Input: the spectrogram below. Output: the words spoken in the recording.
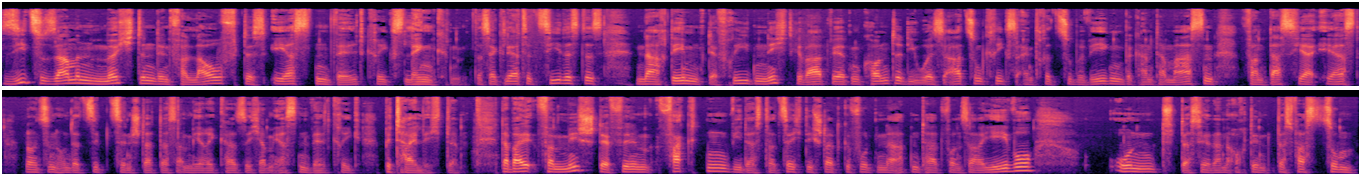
Sie zusammen möchten den Verlauf des Ersten Weltkriegs lenken. Das erklärte Ziel ist es, nachdem der Frieden nicht gewahrt werden konnte, die USA zum Kriegseintritt zu bewegen. Bekanntermaßen fand das ja erst 1917 statt, dass Amerika sich am Ersten Weltkrieg beteiligte. Dabei vermischt der Film Fakten, wie das tatsächlich stattgefundene Attentat von Sarajevo und das ja dann auch den, das fast zum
